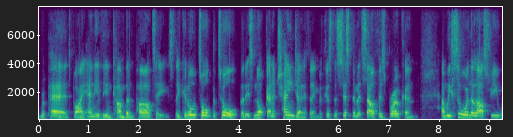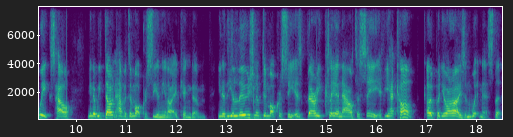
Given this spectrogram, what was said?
repaired by any of the incumbent parties. They can all talk the talk, but it's not going to change anything because the system itself is broken. And we saw in the last few weeks how, you know, we don't have a democracy in the United Kingdom. You know, the illusion of democracy is very clear now to see. If you can't open your eyes and witness that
